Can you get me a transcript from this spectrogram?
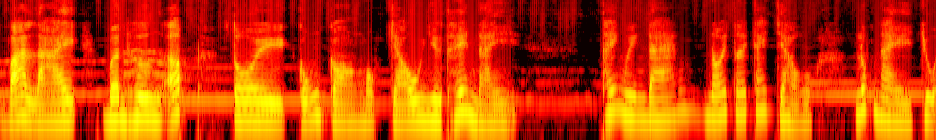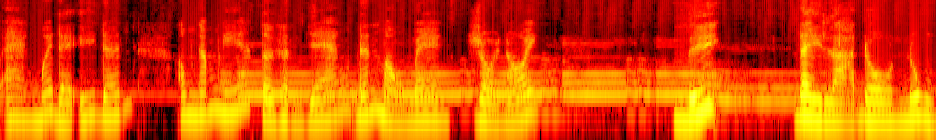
và lại bên hương ấp tôi cũng còn một chậu như thế này. Thấy Nguyên Đáng nói tới cái chậu, lúc này chu An mới để ý đến. Ông ngắm nghía từ hình dáng đến màu men, rồi nói, Lý, đây là đồ nung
